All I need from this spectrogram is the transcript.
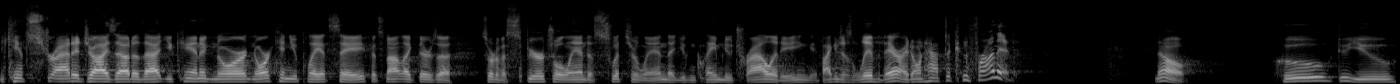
You can't strategize out of that. You can't ignore it, nor can you play it safe. It's not like there's a sort of a spiritual land of Switzerland that you can claim neutrality. If I can just live there, I don't have to confront it. No. Who do you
